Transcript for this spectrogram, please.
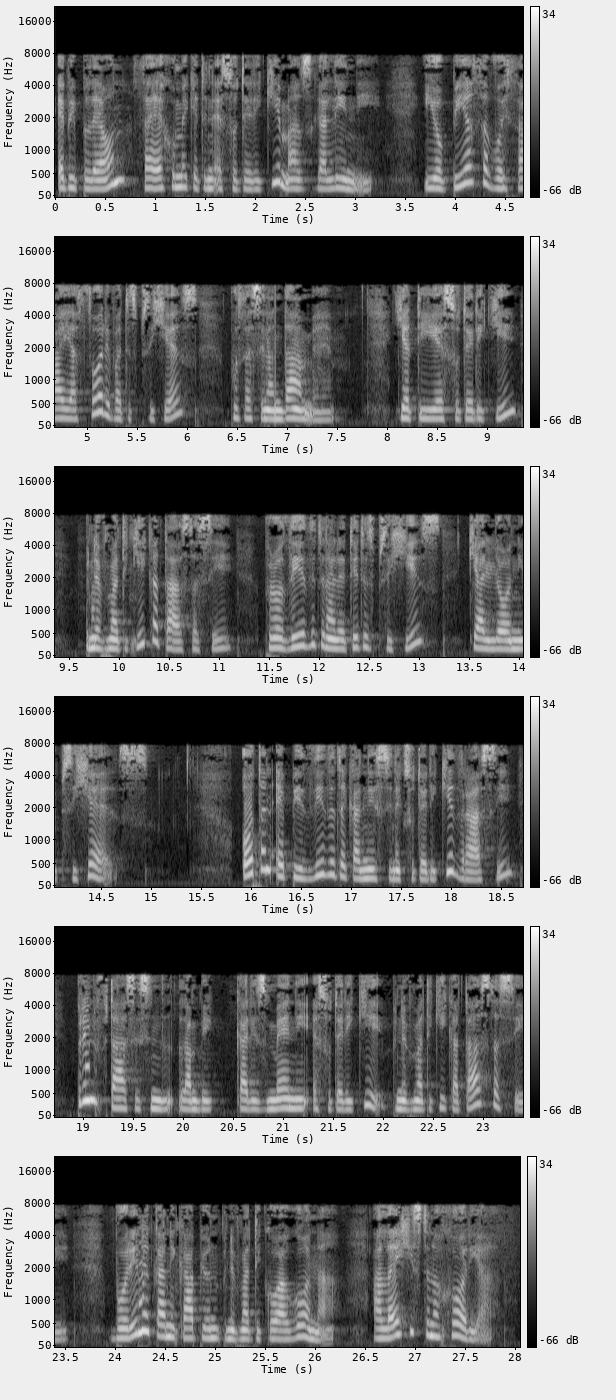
Επιπλέον θα έχουμε και την εσωτερική μας γαλήνη, η οποία θα βοηθάει αθόρυβα τις ψυχές που θα συναντάμε. Γιατί η εσωτερική πνευματική κατάσταση προδίδει την αρετή της ψυχής και αλλιώνει ψυχές. Όταν επιδίδεται κανείς στην εξωτερική δράση, πριν φτάσει στην λαμπικαρισμένη εσωτερική πνευματική κατάσταση, μπορεί να κάνει κάποιον πνευματικό αγώνα, αλλά έχει στενοχώρια,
